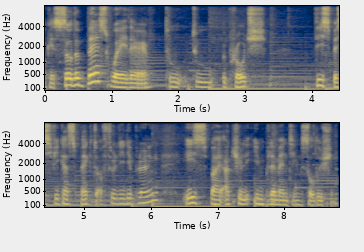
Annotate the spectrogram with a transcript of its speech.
Okay, so the best way there to, to approach this specific aspect of 3D deep learning is by actually implementing solution.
